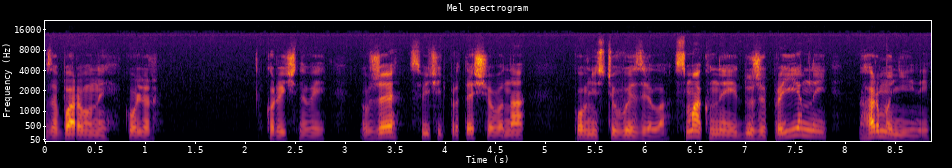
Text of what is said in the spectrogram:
забарвлений колір коричневий. Вже свідчить про те, що вона повністю визріла. Смак в неї дуже приємний, гармонійний.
